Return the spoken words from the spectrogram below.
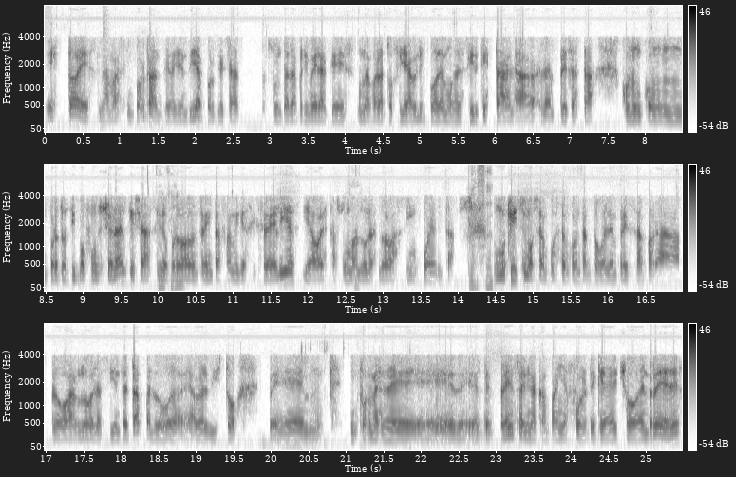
esto es la más importante hoy en día porque ya resulta la primera que es un aparato fiable y podemos decir que está la, empresa está con un, con un, prototipo funcional que ya ha sido probado en 30 familias israelíes y ahora está sumando unas nuevas 50. Muchísimos se han puesto en contacto con la empresa para probarlo en la siguiente etapa, luego de haber visto eh, informes de, de prensa y una campaña fuerte que ha hecho en redes.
